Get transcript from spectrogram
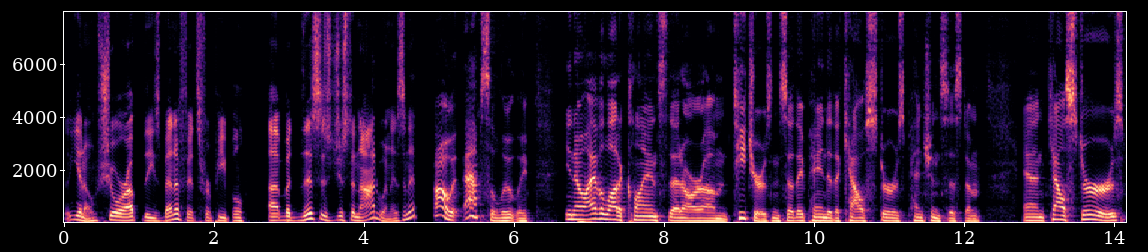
you know, shore up these benefits for people. Uh, but this is just an odd one, isn't it? Oh, absolutely. You know, I have a lot of clients that are um, teachers, and so they pay into the Cal STRS pension system. And Cal STRS,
